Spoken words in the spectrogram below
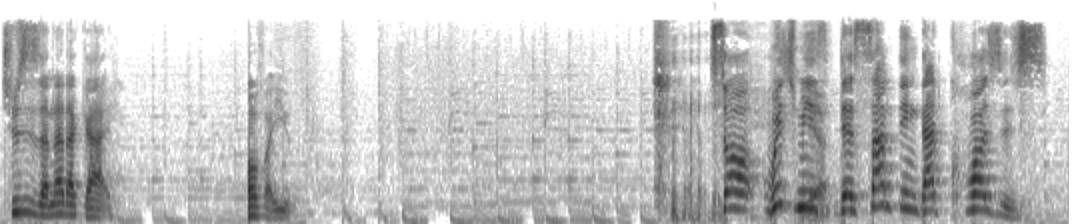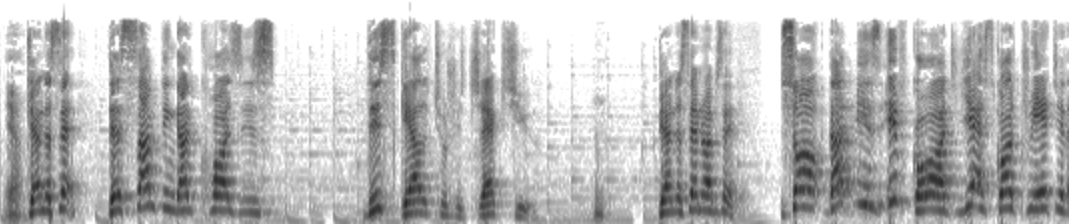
chooses another guy over you. so, which means Yeah. there's something that causes. Yeah. Do you understand? There's something that causes this girl to reject you. Hmm. Do you understand what I'm saying? So that means if God, yes, God created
